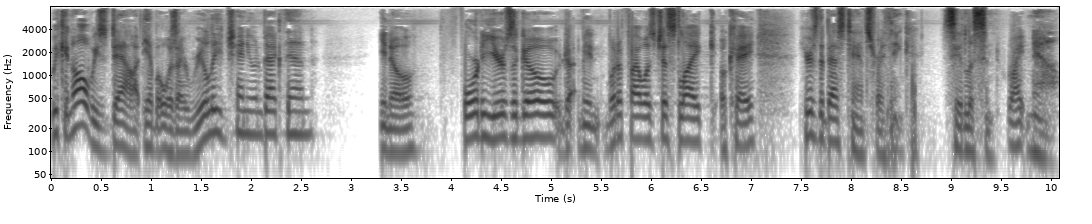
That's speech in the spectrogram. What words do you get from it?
we can always doubt, yeah, but was I really genuine back then? You know, 40 years ago? I mean, what if I was just like, okay, here's the best answer, I think. Say, listen, right now,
